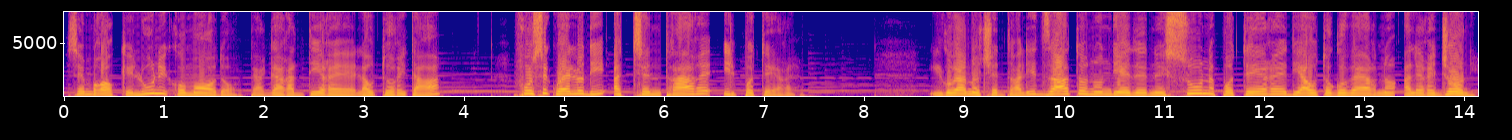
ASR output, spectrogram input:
sembrò che l'unico modo per garantire l'autorità fosse quello di accentrare il potere. Il governo centralizzato non diede nessun potere di autogoverno alle regioni.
